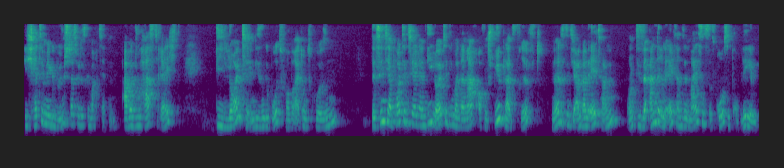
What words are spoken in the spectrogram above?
Ich hätte mir gewünscht, dass wir das gemacht hätten. Aber du hast recht, die Leute in diesen Geburtsvorbereitungskursen, das sind ja potenziell dann die Leute, die man danach auf dem Spielplatz trifft. Ne? Das sind die anderen Eltern. Und diese anderen Eltern sind meistens das große Problem.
